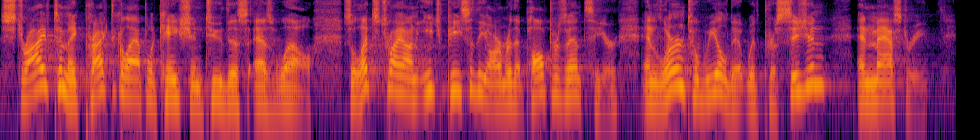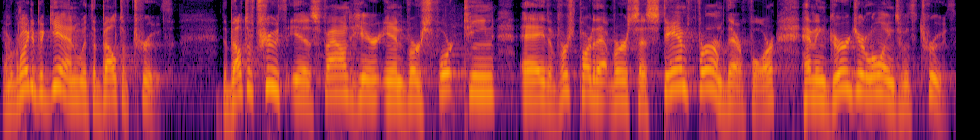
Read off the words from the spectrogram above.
strive to make practical application to this as well. So let's try on each piece of the armor that Paul presents here and learn to wield it with precision and mastery. And we're going to begin with the belt of truth. The belt of truth is found here in verse 14a. The first part of that verse says, Stand firm, therefore, having girded your loins with truth.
